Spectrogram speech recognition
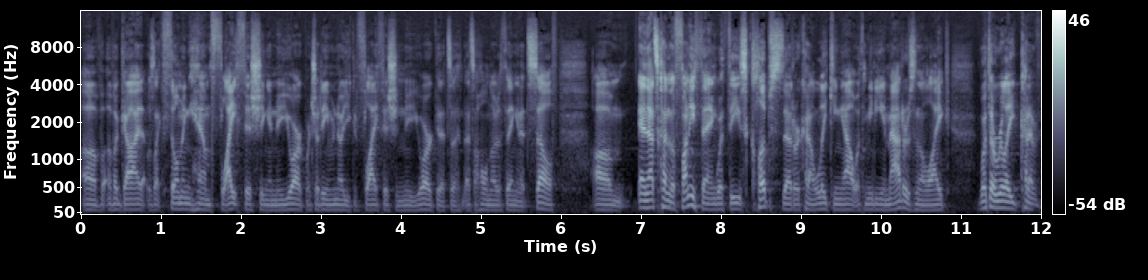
of, of a guy that was like filming him fly fishing in New York, which I didn't even know you could fly fish in New York. That's a that's a whole other thing in itself. Um, and that's kind of the funny thing with these clips that are kind of leaking out with Media Matters and the like. What they're really kind of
